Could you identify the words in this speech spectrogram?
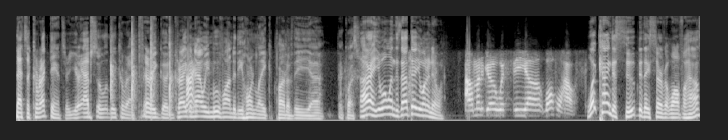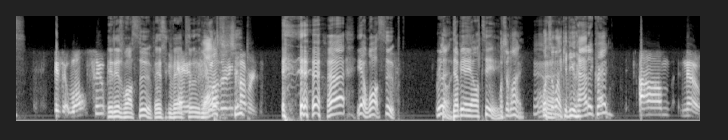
That's a correct answer. You're absolutely correct. Very good. Craig, and now we move on to the Horn Lake part of the, uh, the question. All right, you want one that's out there? You want a new one? I'm gonna go with the uh, Waffle House. What kind of soup do they serve at Waffle House? Is it Walt soup? It is Walt soup. It's and absolutely it's Walt smothered and soup? covered. yeah, Walt soup. Really? W-A-L-T. What's it like? What's it like? Have you had it, Craig? Um, no.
